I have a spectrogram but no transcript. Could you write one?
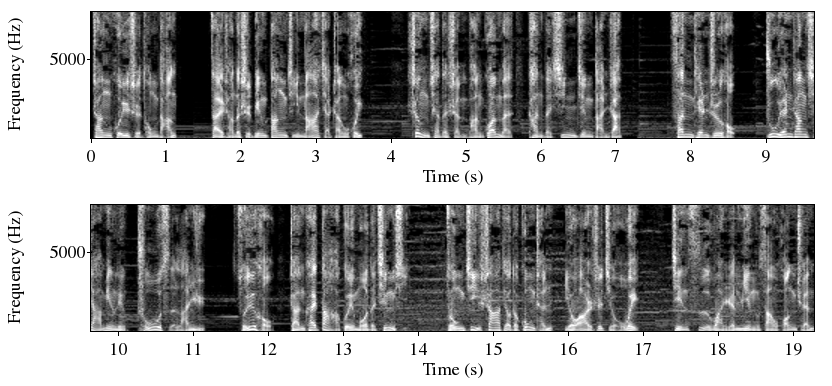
张辉是同党。在场的士兵当即拿下张辉。剩下的审判官们看得心惊胆战。三天之后，朱元璋下命令处死蓝玉，随后展开大规模的清洗，总计杀掉的功臣有二十九位，近四万人命丧黄泉。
